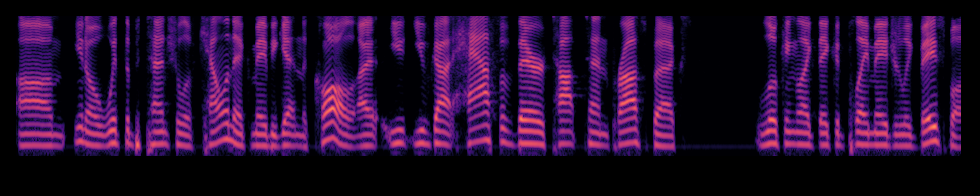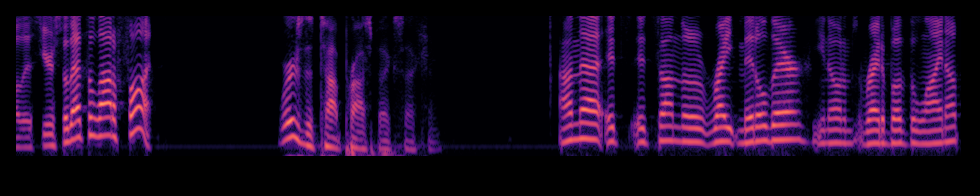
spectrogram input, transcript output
Um, you know, with the potential of Kelenic maybe getting the call. I you you've got half of their top ten prospects looking like they could play Major League Baseball this year. So that's a lot of fun. Where's the top prospect section? on that it's it's on the right middle there you know what i'm right above the lineup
